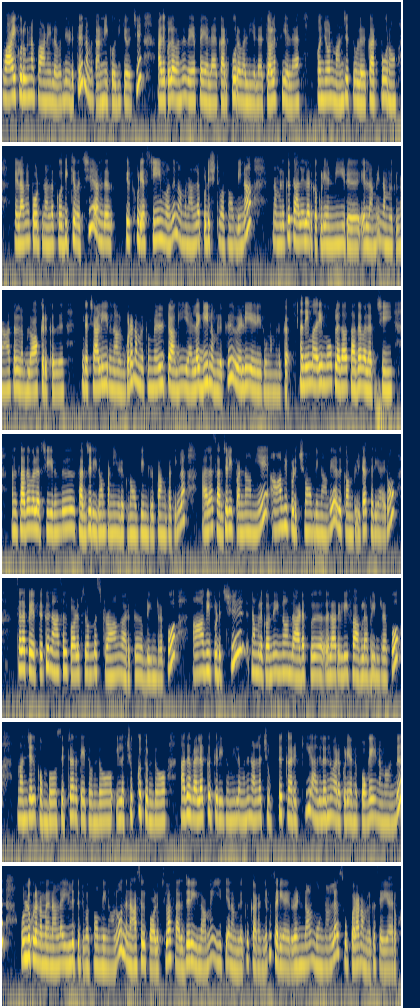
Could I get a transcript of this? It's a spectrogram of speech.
வாய் குறுகின பானையில் வந்து எடுத்து நம்ம தண்ணி கொதிக்க வச்சு அதுக்குள்ளே வந்து வேப்ப இலை கற்பூரவள்ளி இலை துளசி இலை கொஞ்சோண்டு மஞ்சத்தூள் கற்பூரம் எல்லாமே போட்டு நல்லா கொதிக்க வச்சு அந்த இருக்கக்கூடிய ஸ்டீம் வந்து நம்ம நல்லா பிடிச்சிட்டு வந்தோம் அப்படின்னா நம்மளுக்கு தலையில் இருக்கக்கூடிய நீர் எல்லாமே நம்மளுக்கு நாசலில் பிளாக் இருக்குது. இங்கே சளி இருந்தாலும் கூட நம்மளுக்கு மெல்ட் ஆகி இலகி நம்மளுக்கு வெளியேறிடும் நம்மளுக்கு. அதே மாதிரி மூக்கில் ஏதாவது சத வளர்ச்சி அந்த சத வளர்ச்சி இருந்து சர்ஜரி தான் பண்ணி எடுக்கணும் அப்படின்னு இருப்பாங்க பார்த்தீங்களா அதெல்லாம் சர்ஜரி பண்ணாமையே ஆவி பிடிச்சோம் அப்படின்னாவே அது கம்ப்ளீட்டாக சரியாயிரும். சில பேர்த்துக்கு நாசல் பாலிப்ஸ் ரொம்ப ஸ்ட்ராங்காக இருக்குது அப்படின்றப்போ ஆவி பிடிச்சி நம்மளுக்கு வந்து இன்னும் அந்த அடப்பு அதெல்லாம் ரிலீஃப் ஆகலை அப்படின்றப்போ மஞ்சள் கொம்போ சிற்றரத்தை துண்டோ இல்லை சுக்கு துண்டோ அதை விளக்கு திரி நுனியில் வந்து நல்லா சுட்டு கருக்கி அதுலேருந்து வரக்கூடிய அந்த புகையை நம்ம வந்து உள்ளுக்குள்ளே நம்ம நல்லா இழுத்துட்டு வந்தோம் அப்படின்னாலும் அந்த நாசல் பாலிப்ஸ்லாம் சர்ஜரி இல்லாமல் ஈஸியாக நம்மளுக்கு கரைஞ்சிரும் சரியாயிடும் ரெண்டு நாள் மூணு நாளில் சூப்பராக நம்மளுக்கு சரியாயிரும்.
